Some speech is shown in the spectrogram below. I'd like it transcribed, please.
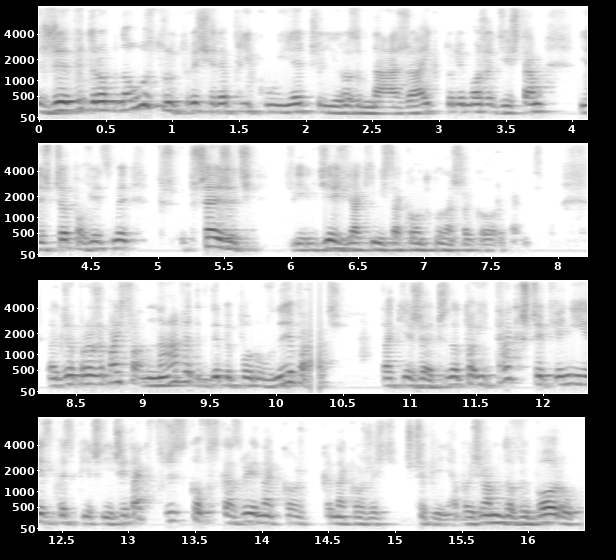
żywy drobnoustrój, który się replikuje, czyli rozmnaża i który może gdzieś tam jeszcze powiedzmy przeżyć gdzieś w jakimś zakątku naszego organizmu. Także proszę Państwa, nawet gdyby porównywać takie rzeczy, no to i tak szczepienie jest bezpieczniejsze. I tak wszystko wskazuje na, na korzyść szczepienia, bo jeżeli mam do wyboru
